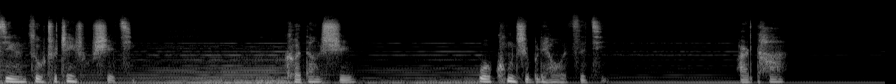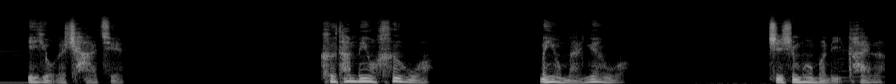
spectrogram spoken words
竟然做出这种事情。可当时，我控制不了我自己，而他也有了察觉。可他没有恨我，没有埋怨我，只是默默离开了，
